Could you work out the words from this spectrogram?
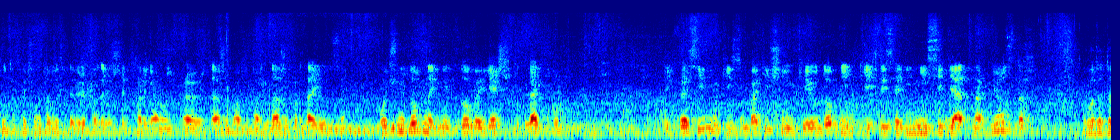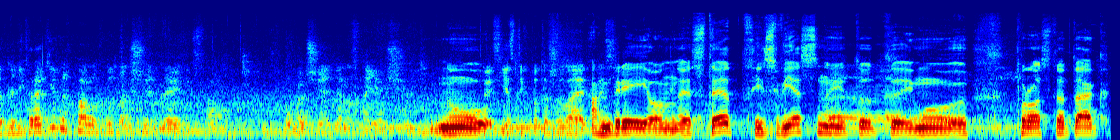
Тут их почему-то выставили, решили торгануть, правильно, даже, даже продаются. Очень удобные гнездовые ящики для кур. И красивенькие, и симпатичненькие, и удобненькие. Здесь они не сидят на гнездах. Вот это для декоративных пород, тут большие для этих самых. Большие для настоящих. То Ну, есть, если кто-то желает... Андрей, он эстет, известный, Да. тут ему просто так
